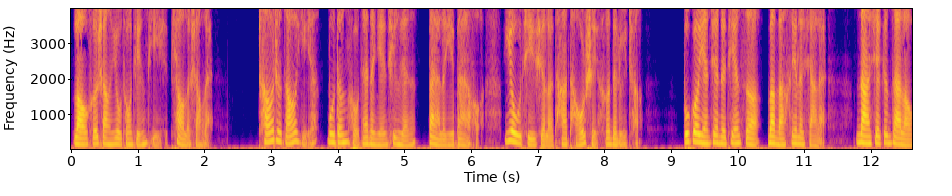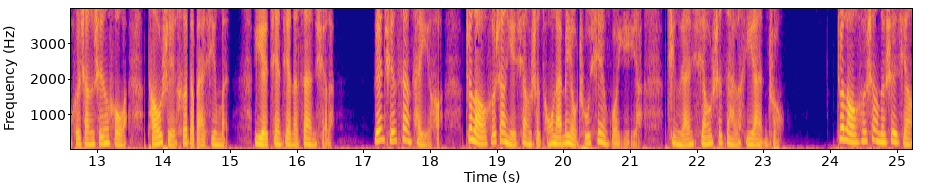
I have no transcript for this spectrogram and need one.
老和尚又从井底跳了上来。朝着早已目瞪口呆的年轻人拜了一拜后，又继续了他讨水喝的旅程。不过，眼见着天色慢慢黑了下来，那些跟在老和尚身后讨水喝的百姓们也渐渐的散去了。人群散开以后，这老和尚也像是从来没有出现过一样，竟然消失在了黑暗中。这老和尚的事情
